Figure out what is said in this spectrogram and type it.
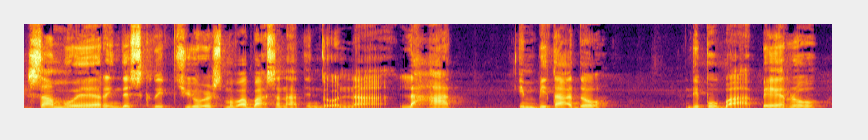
Somewhere in the scriptures, mababasa natin doon na lahat imbitado. Di po ba? Pero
